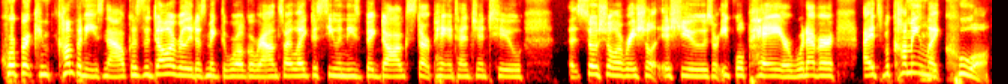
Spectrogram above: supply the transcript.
corporate com- companies now, because the dollar really does make the world go round. So I like to see when these big dogs start paying attention to social or racial issues or equal pay or whatever uh, it's becoming mm-hmm. like cool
